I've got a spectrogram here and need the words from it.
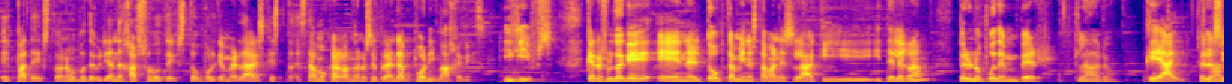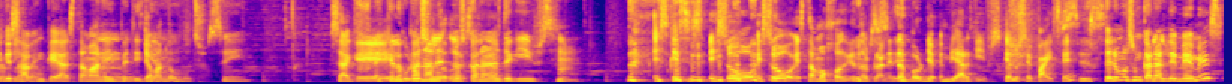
es para texto, ¿no? Pues deberían dejar solo texto, porque en verdad es que est- estamos cargándonos el planeta por imágenes y GIFs. Que resulta que en el top también estaban Slack y, y Telegram, pero no pueden ver Claro. qué hay, pero sí claro, que claro. saben que estaban llamando mucho. Sí. O sea que. es que los canales, los esto, canales ¿eh? de GIFs. Hmm. Es que es- eso, eso estamos jodiendo el planeta por enviar GIFs, que lo sepáis, ¿eh? Sí, sí. Tenemos un canal de memes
